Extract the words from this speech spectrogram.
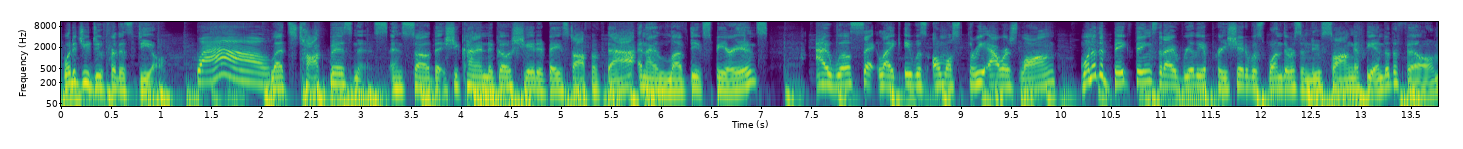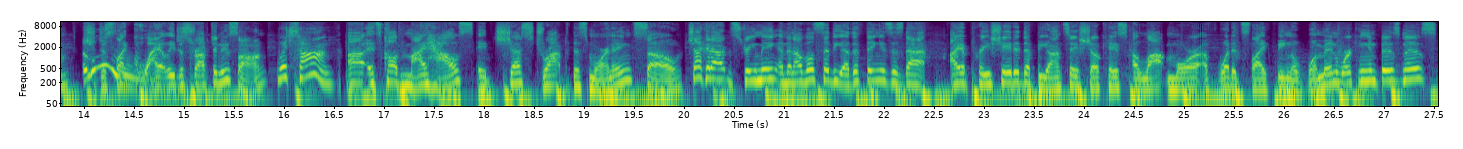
what did you do for this deal? Wow. Let's talk business. And so that she kind of negotiated based off of that. And I love the experience. I will say, like, it was almost three hours long. One of the big things that I really appreciated was when there was a new song at the end of the film. She just like quietly just dropped a new song. Which song? Uh, it's called My House. It just dropped this morning, so check it out in streaming. And then I will say the other thing is, is that I appreciated that Beyonce showcased a lot more of what it's like being a woman working in business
